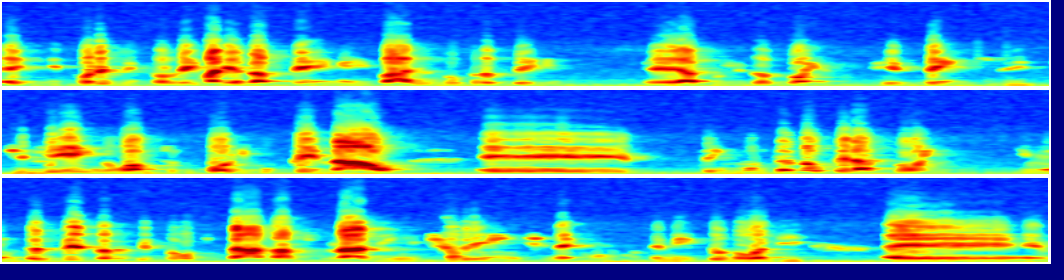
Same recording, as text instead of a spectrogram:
é que, por exemplo, a Lei Maria da Penha e várias outras leis, é, atualizações recentes de, de, lei no âmbito do Código Penal, é, tem muitas alterações. E muitas vezes a pessoa que está na, na, linha de frente, né, como você mencionou ali, é,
